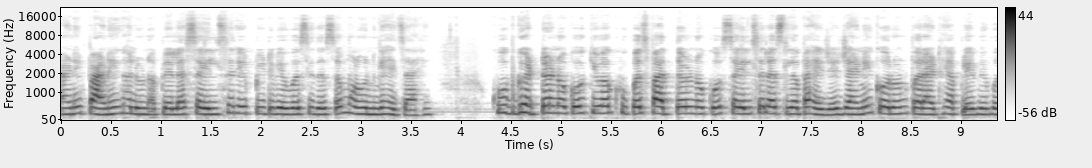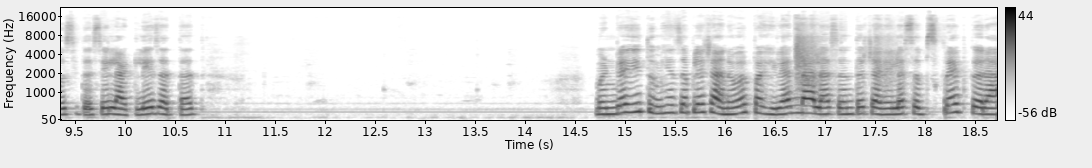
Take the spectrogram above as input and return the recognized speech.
आणि पाणी घालून आपल्याला सैलसर हे पीठ व्यवस्थित असं मळून घ्यायचं आहे. खूप घट्ट नको किंवा खूपच पातळ नको सैलसर असलं पाहिजे जेणेकरून पराठे आपले व्यवस्थित असे लाटले जातात. मंडळी तुम्ही आज आपल्या चॅनलवर पहिल्यांदा आला असाल तर चॅनलला सबस्क्राईब करा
